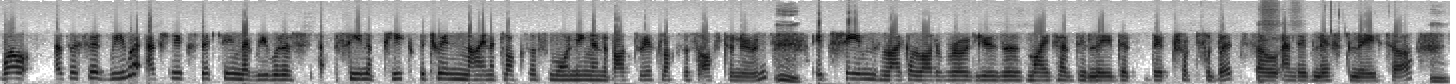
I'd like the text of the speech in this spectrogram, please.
Well, as I said, we were actually expecting that we would have seen a peak between 9 o'clock this morning and about 3 o'clock this afternoon. Mm. It seems like a lot of road users might have delayed their, their trips a bit, so and they've left later. Mm.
